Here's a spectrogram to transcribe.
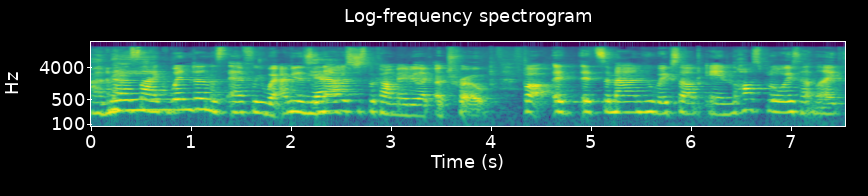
I And I was mean- like, Wyndham is everywhere. I mean, it's, Yeah. now it's just become maybe like a trope, but it, it's a man who wakes up in the hospital. He's had like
